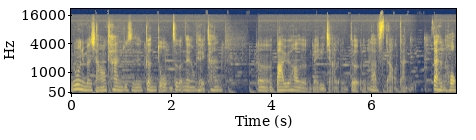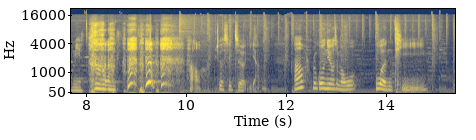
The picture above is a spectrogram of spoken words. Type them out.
如果你们想要看就是更多这个内容，可以看呃八月号的美丽佳人的 Lifestyle 单元，在很后面。好，就是这样。好，如果你有什么问问题，或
